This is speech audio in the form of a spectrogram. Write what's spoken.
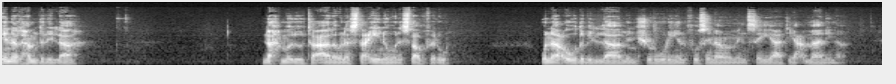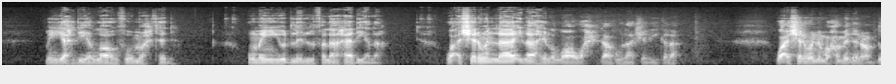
إن الحمد لله نحمد تعالى ونستعينه ونستغفره ونعوذ بالله من شرور أنفسنا ومن سيئات أعمالنا. من يهدي الله فهو محتد ومن يضلل فلا هادي له. وأشهد أن لا إله إلا الله وحده لا شريك له. وأشهد أن محمدا عبده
